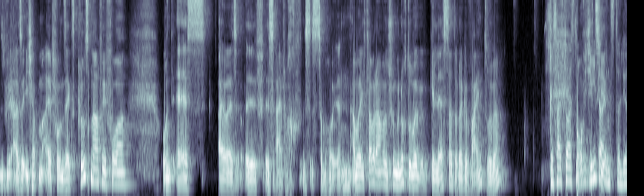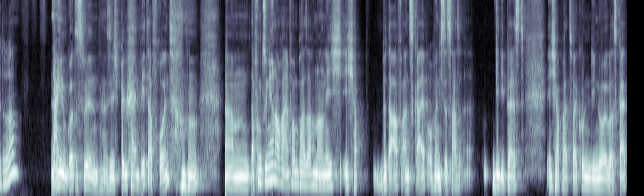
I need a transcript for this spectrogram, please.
Ich, also ich habe ein iPhone 6 Plus nach wie vor und es iOS 11 ist einfach, es ist zum Heulen. Aber ich glaube, da haben wir schon genug drüber ge- gelästert oder geweint drüber. Das heißt, du hast die Worauf jetzt Beta installiert, oder? Nein, um Gottes Willen. Also ich bin kein Beta-Freund. ähm, da funktionieren auch einfach ein paar Sachen noch nicht. Ich habe Bedarf an Skype, auch wenn ich das hasse, wie die Pest. Ich habe halt zwei Kunden, die nur über Skype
